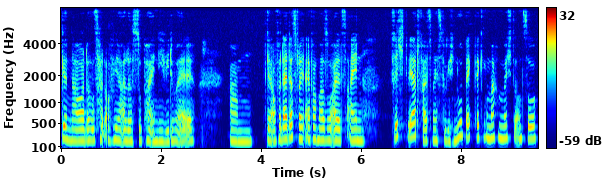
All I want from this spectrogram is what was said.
Genau, das ist halt auch wieder alles super individuell. Ähm, genau, von daher das vielleicht einfach mal so als ein Richtwert, falls man jetzt wirklich nur Backpacking machen möchte und so.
